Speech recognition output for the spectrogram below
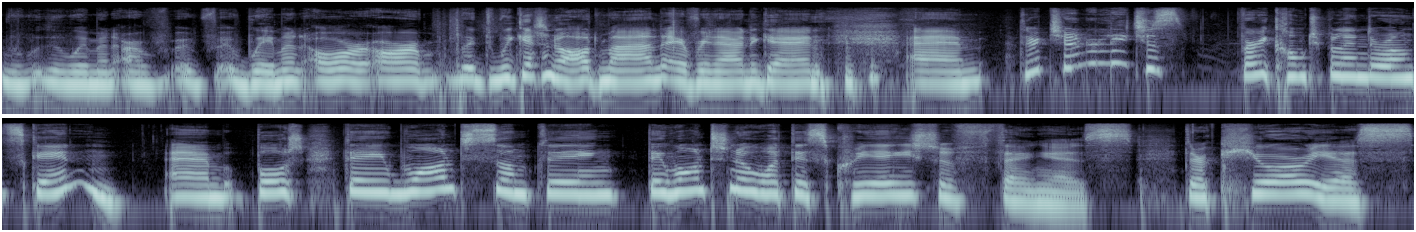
the women are women, or or we get an odd man every now and again. um, they're generally just very comfortable in their own skin. Um, but they want something, they want to know what this creative thing is. They're curious,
